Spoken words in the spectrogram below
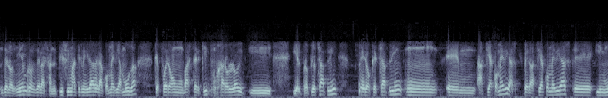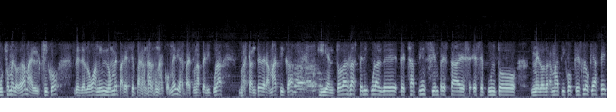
de los miembros de la Santísima Trinidad de la comedia muda, que fueron Buster Keaton, Harold Lloyd y, y el propio Chaplin, pero que Chaplin mm, em, hacía comedias, pero hacía comedias eh, y mucho melodrama. El chico, desde luego, a mí no me parece para nada una comedia, me parece una película bastante dramática y en todas las películas de, de Chaplin siempre está ese, ese punto melodramático que es lo que hace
